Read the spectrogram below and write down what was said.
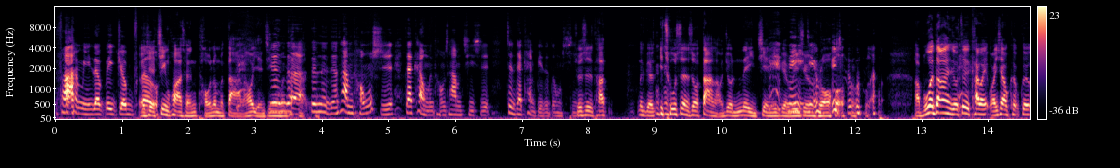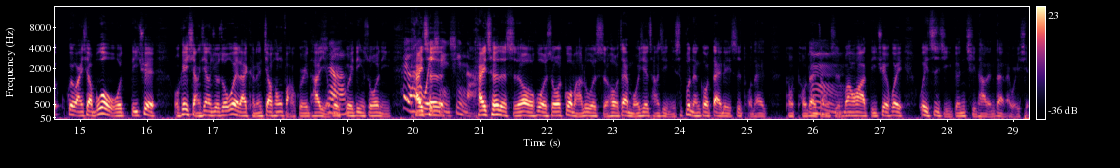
发明了 Vision Pro，而且进化成头那么大，然后眼睛那么大。真的，真的，他们同时在看我们，同时他们其实正在看别的东西。就是他。那个一出生的时候，大脑就内建一个 Vision Pro 啊。不过当然有这个开玩玩笑，归归归玩笑。不过我的确，我可以想象，就是说未来可能交通法规它也会规定说，你开车开车的时候，或者说过马路的时候，在某一些场景你是不能够戴类似头戴头头戴装置，不然的话的确会为自己跟其他人带来危险。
